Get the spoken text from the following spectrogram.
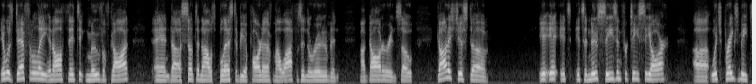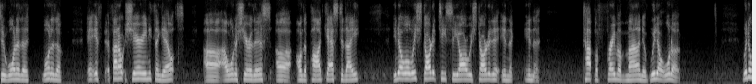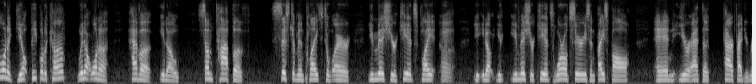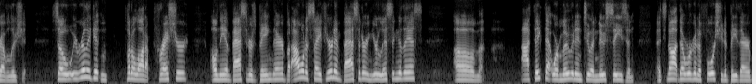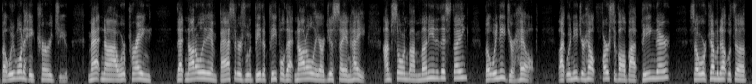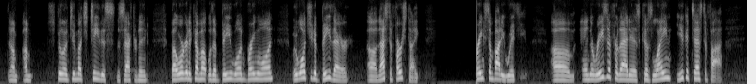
it was definitely an authentic move of god and uh, something i was blessed to be a part of. My wife was in the room and my daughter and so god is just uh it, it, it's it's a new season for tcr uh, which brings me to one of the one of the if if i don't share anything else uh, i want to share this uh, on the podcast today. You know when we started tcr we started it in the in the type of frame of mind if we don't want to we don't want to guilt people to come. We don't want to have a you know some type of system in place to where you miss your kids play uh you, you know you you miss your kids world series in baseball and you're at the chiropractic revolution. So we really didn't put a lot of pressure on the ambassadors being there but i want to say if you're an ambassador and you're listening to this um I think that we're moving into a new season. It's not that we're going to force you to be there, but we want to encourage you. Matt and I, we're praying that not only the ambassadors would be the people that not only are just saying, hey, I'm sowing my money into this thing, but we need your help. Like we need your help, first of all, by being there. So we're coming up with a, I'm, I'm spilling too much tea this, this afternoon, but we're going to come up with a be one, bring one. We want you to be there. Uh, that's the first thing bring somebody with you. Um, and the reason for that is because Lane, you could testify.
